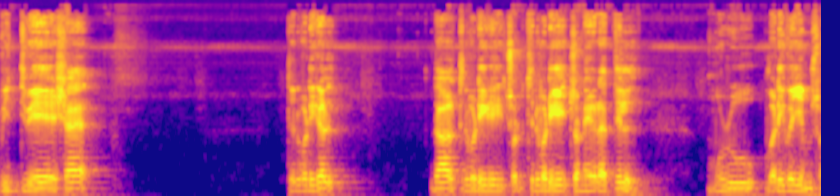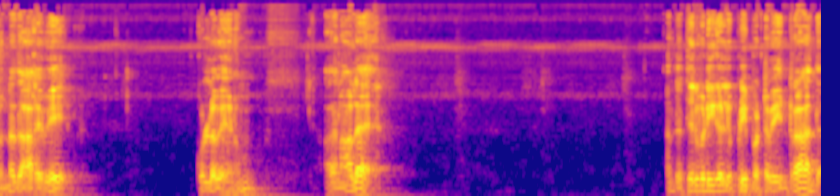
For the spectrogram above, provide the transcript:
வித்வேஷ திருவடிகள் என்றால் திருவடியை சொல் திருவடியை சொன்ன இடத்தில் முழு வடிவையும் சொன்னதாகவே கொள்ள வேணும். அதனால் அந்த திருவடிகள் எப்படிப்பட்டவை என்றால் அந்த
